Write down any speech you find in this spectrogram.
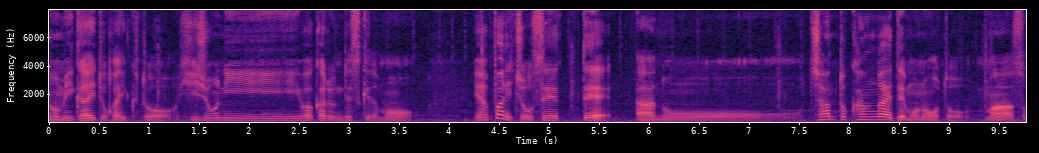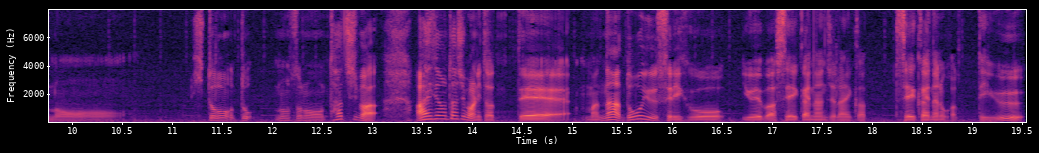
飲み会とか行くと非常にわかるんですけどもやっぱり女性ってあのー、ちゃんと考えて物事まあその人のその立場、相手の立場に立って、まあ、などういうセリフを言えば正解なんじゃないか、正解なのかっていう、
